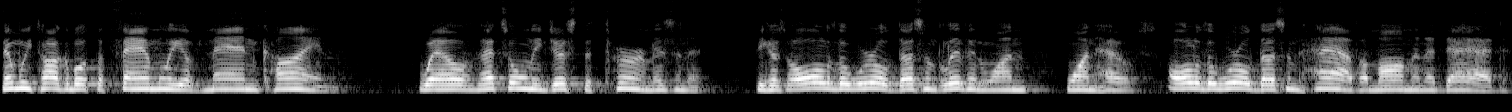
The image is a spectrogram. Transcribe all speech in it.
Then we talk about the family of mankind. Well, that's only just the term, isn't it? Because all of the world doesn't live in one, one house. All of the world doesn't have a mom and a dad.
